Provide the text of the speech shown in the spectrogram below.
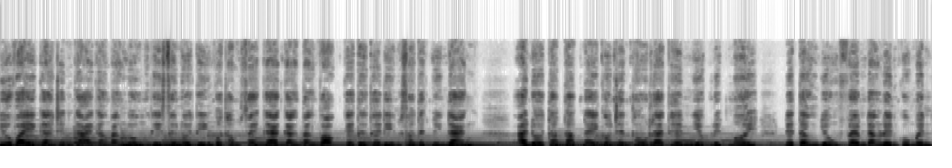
Dù vậy, càng tranh cãi càng bàn luận thì sự nổi tiếng của thông soái ca càng tăng vọt kể từ thời điểm sau Tết Nguyên đán. Idol top top này còn tranh thủ ra thêm nhiều clip mới để tận dụng fame đăng lên của mình.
